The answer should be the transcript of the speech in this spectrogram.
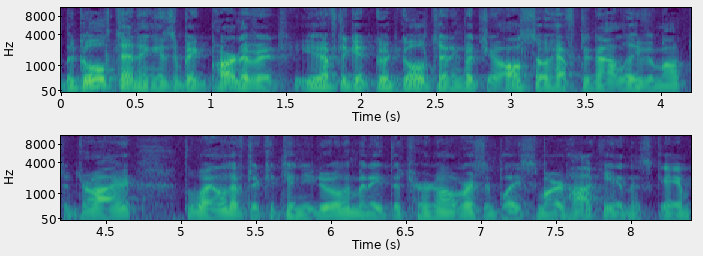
the goaltending is a big part of it. You have to get good goaltending, but you also have to not leave them out to dry. The Wild have to continue to eliminate the turnovers and play smart hockey in this game.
